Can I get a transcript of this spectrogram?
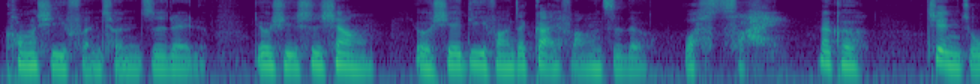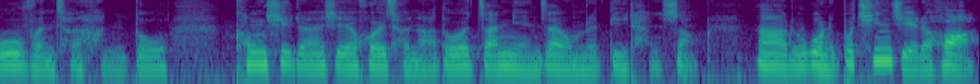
空气粉尘之类的，尤其是像有些地方在盖房子的，哇塞，那个建筑物粉尘很多，空气的那些灰尘啊，都会粘黏在我们的地毯上。那如果你不清洁的话，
